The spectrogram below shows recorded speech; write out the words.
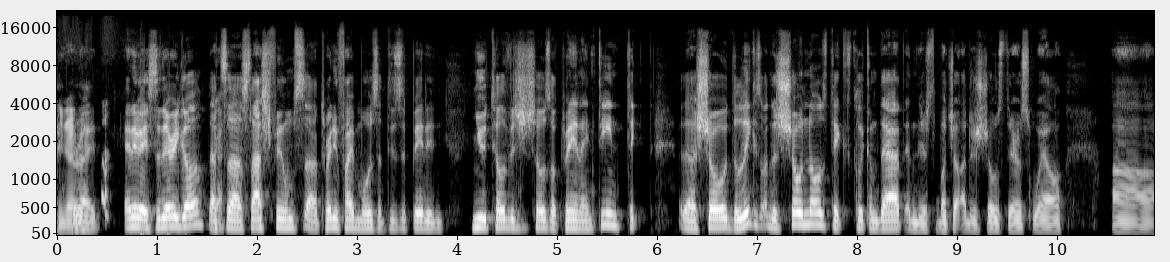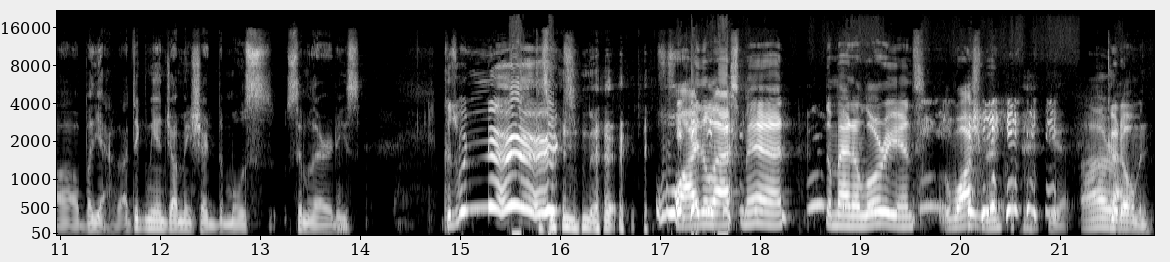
You know, what I mean? Right. Anyway, so there you go. That's uh, Slash Films uh, 25 most anticipated new television shows of 2019. Take the show. The link is on the show notes. Take click on that, and there's a bunch of other shows there as well. Uh, but yeah, I think me and Jiaming shared the most similarities. Because we're nerds. Y the Last Man? The Mandalorians, The Watchmen, yeah. All Good right. Omen.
